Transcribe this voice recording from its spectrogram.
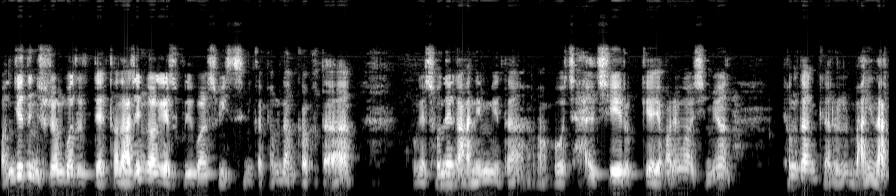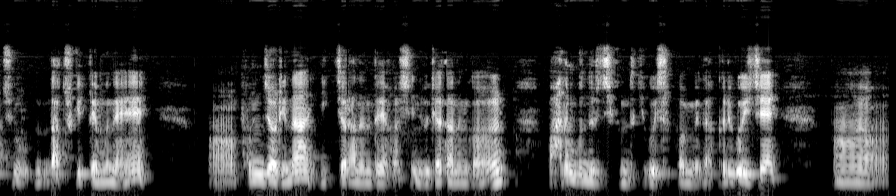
언제든 조정받을 때 더 낮은 가격에서 구입할 수 있으니까 평단가보다 그게 손해가 아닙니다. 어, 그거 잘 지혜롭게 활용하시면 평단가를 많이 낮추, 낮추기 때문에 어, 본절이나 익절하는데 훨씬 유리하다는 걸 많은 분들이 지금 느끼고 있을 겁니다. 그리고 이제 어,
